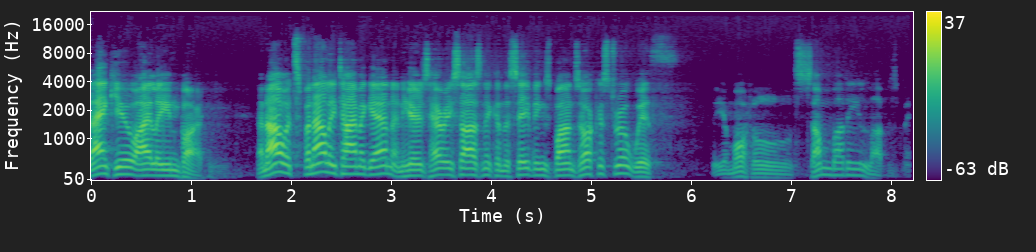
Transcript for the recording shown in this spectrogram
Thank you, Eileen Barton. And now it's finale time again, and here's Harry Sosnik and the Savings Bonds Orchestra with the immortal Somebody Loves Me.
